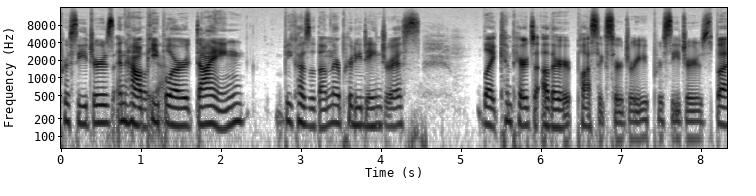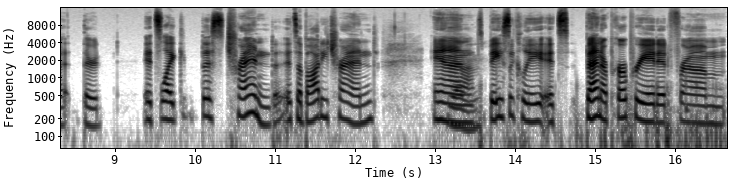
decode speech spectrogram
procedures, and how Oh, yeah. people are dying because of them. They're pretty Mhm. dangerous, like compared to other plastic surgery procedures. But they're, it's like this trend. It's a body trend, and Yeah. basically, it's been appropriated from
